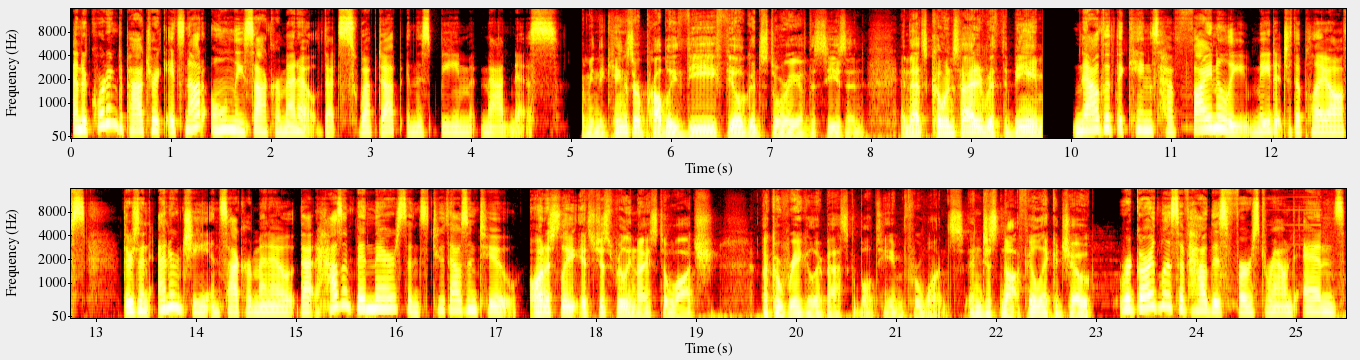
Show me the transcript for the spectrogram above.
And according to Patrick, it's not only Sacramento that's swept up in this Beam madness. I mean, the Kings are probably the feel good story of the season, and that's coincided with the beam. Now that the Kings have finally made it to the playoffs, there's an energy in Sacramento that hasn't been there since 2002. Honestly, it's just really nice to watch like a regular basketball team for once and just not feel like a joke. Regardless of how this first round ends,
